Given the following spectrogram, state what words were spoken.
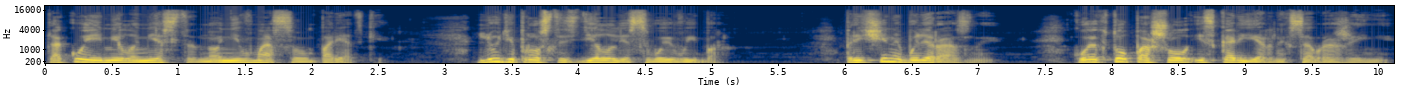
Такое имело место, но не в массовом порядке. Люди просто сделали свой выбор. Причины были разные. Кое-кто пошел из карьерных соображений.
